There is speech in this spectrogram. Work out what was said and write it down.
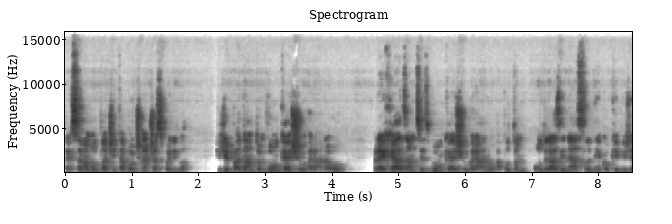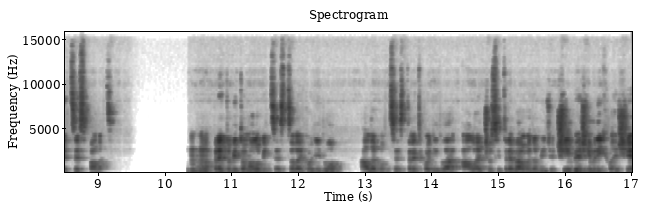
tak sa vám odtlačí tá bočná časť chodidla. Čiže padám tom vonkajšou hranou, prechádzam cez vonkajšiu hranu a potom odraz je následný ako keby, že cez palec. Mm-hmm. A preto by to malo byť cez celé chodidlo, alebo cez stred chodidla, ale čo si treba uvedomiť, že čím bežím rýchlejšie,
